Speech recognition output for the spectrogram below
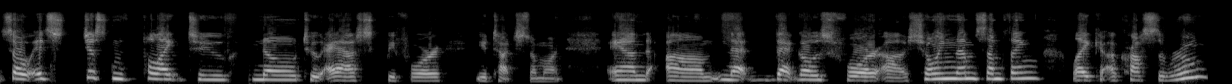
So it's just polite to know to ask before you touch someone, and um, that that goes for uh, showing them something like across the room,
